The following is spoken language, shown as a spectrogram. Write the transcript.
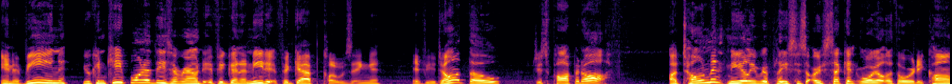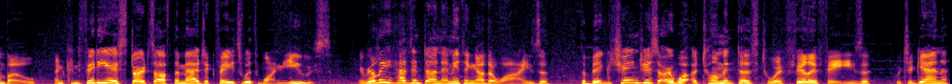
Intervene, you can keep one of these around if you're gonna need it for gap closing. If you don't though, just pop it off. Atonement merely replaces our second Royal Authority combo, and Confiteor starts off the magic phase with one use. It really hasn't done anything otherwise. The big changes are what Atonement does to a filler phase, which again,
